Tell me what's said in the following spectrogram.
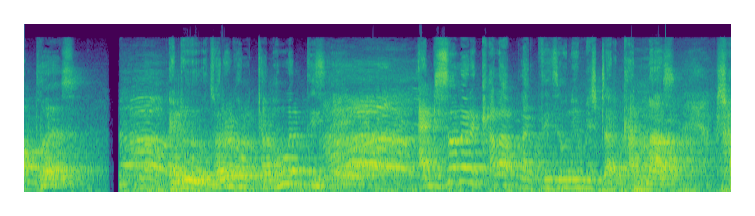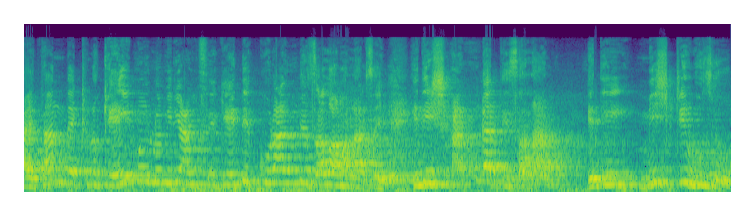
অধ্যায় আছে। একটু জোরে কেমন লাগতেছে? একজনের খারাপ লাগতেছে উনি মিস্টার খান্নাস। শয়তান দেখল কি, এই মৌলবীর আনছে কি এদি কোরআন দিয়ে চালানো লাগছে এদি সাংঘাতি চালান এদি মিষ্টি হুজুর,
